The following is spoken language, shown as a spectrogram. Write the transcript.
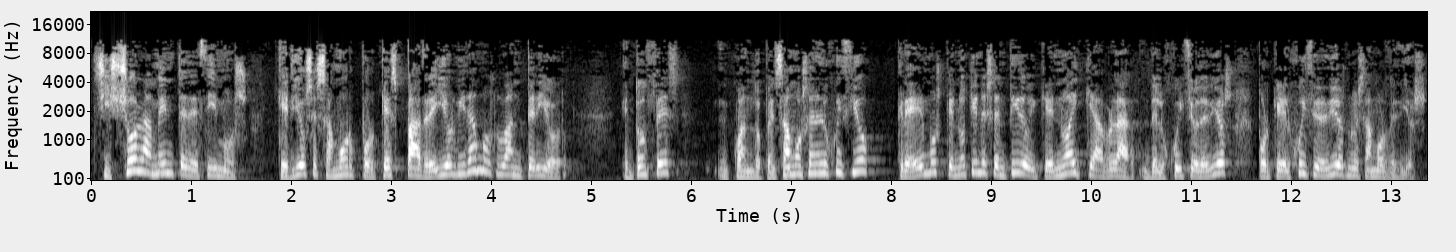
Si solamente decimos que Dios es amor porque es Padre y olvidamos lo anterior, entonces cuando pensamos en el juicio creemos que no tiene sentido y que no hay que hablar del juicio de Dios porque el juicio de Dios no es amor de Dios.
